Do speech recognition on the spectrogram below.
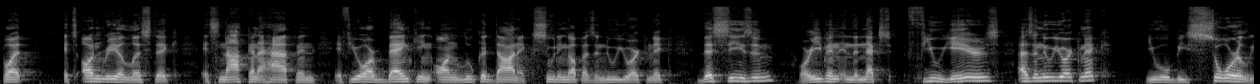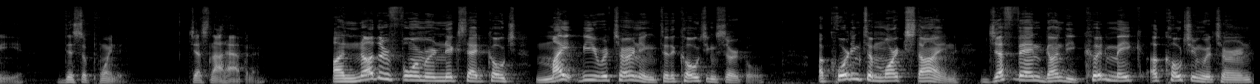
But it's unrealistic. It's not going to happen. If you are banking on Luka Doncic suiting up as a New York Knick this season or even in the next few years as a New York Knick, you will be sorely disappointed. Just not happening. Another former Knicks head coach might be returning to the coaching circle. According to Mark Stein, Jeff Van Gundy could make a coaching return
